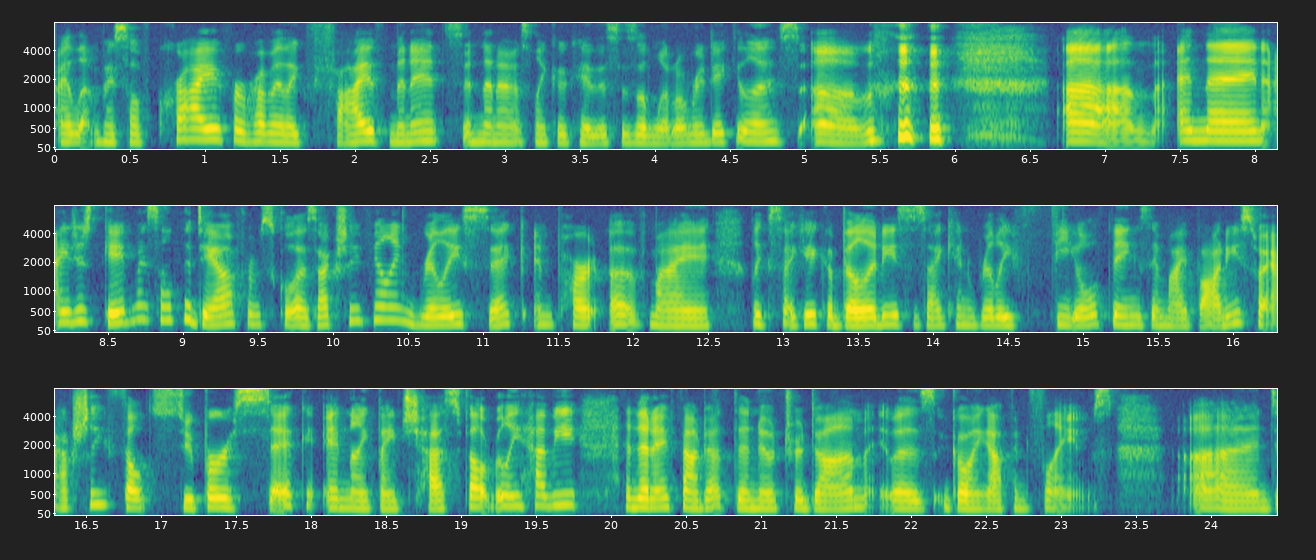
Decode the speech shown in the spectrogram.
I let myself cry for probably like five minutes, and then I was like, okay, this is a little ridiculous. Um, um, and then I just gave myself a day off from school. I was actually feeling really sick, and part of my like psychic abilities is I can really feel things in my body. So I actually felt super sick, and like my chest felt really heavy. And then I found out the Notre Dame was going up in flames. And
